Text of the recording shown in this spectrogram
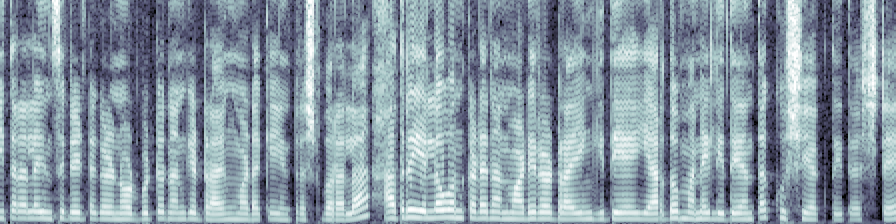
ಈ ಥರ ಎಲ್ಲ ಇನ್ಸಿಡೆಂಟ್ಗಳು ನೋಡ್ಬಿಟ್ಟು ನನಗೆ ಡ್ರಾಯಿಂಗ್ ಮಾಡೋಕ್ಕೆ ಇಂಟ್ರೆಸ್ಟ್ ಬರಲ್ಲ. ಆದರೆ ಎಲ್ಲೋ ಒಂದು ಕಡೆ ನಾನು ಮಾಡಿರೋ ಡ್ರಾಯಿಂಗ್ ಇದೆ ಯಾರ್ದೋ ಮನೇಲಿದೆ ಅಂತ ಖುಷಿ ಆಗ್ತೈತೆ ಅಷ್ಟೇ.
